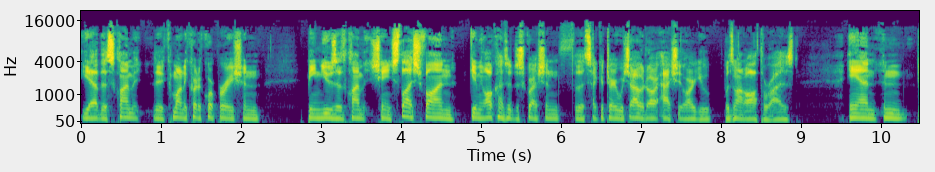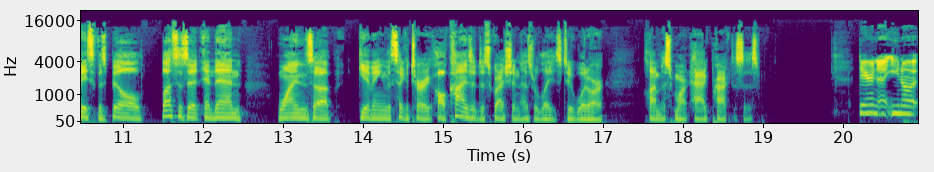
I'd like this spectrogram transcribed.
yeah, this climate, the Commodity Credit Corporation being used as a climate change slush fund, giving all kinds of discretion for the secretary, which I would actually argue was not authorized. And, and basically, this bill blesses it and then winds up giving the secretary all kinds of discretion as relates to what are climate smart ag practices. Daren, uh, you know,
